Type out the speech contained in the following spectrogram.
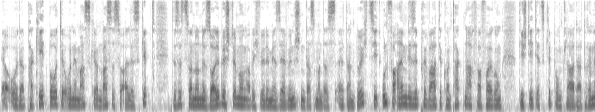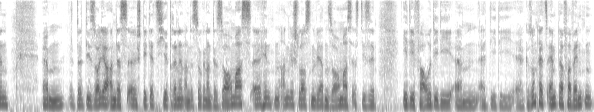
äh, oder Paketboote ohne Maske und was es so alles gibt. Das ist zwar nur eine Sollbestimmung, aber ich würde mir sehr wünschen, dass man das äh, dann durchzieht. Und vor allem diese private Kontaktnachverfolgung, die steht jetzt klipp und klar da drinnen. Ähm, die soll ja an das, äh, steht jetzt hier drinnen, an das sogenannte SORMAS äh, hinten angeschlossen werden. SORMAS ist diese EDV, die die, ähm, äh, die, die äh, Gesundheitsämter verwenden.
